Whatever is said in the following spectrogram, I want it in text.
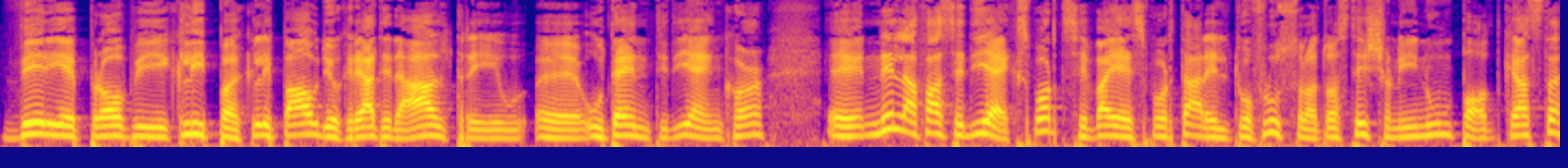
veri e propri clip, clip audio creati da altri eh, utenti di Anchor, eh, nella fase di export, se vai a esportare il tuo flusso, la tua station in un podcast,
